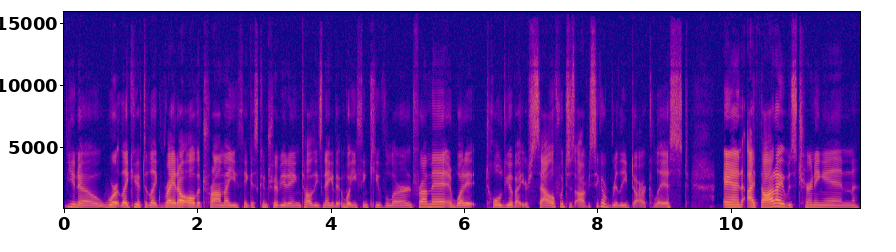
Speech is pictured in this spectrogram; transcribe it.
you know work like you have to like write out all the trauma you think is contributing to all these negative what you think you've learned from it and what it told you about yourself which is obviously a really dark list. And i thought i was turning in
